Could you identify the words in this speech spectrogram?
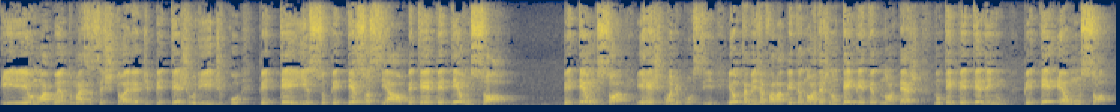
E eu não aguento mais essa história de PT jurídico, PT isso, PT social, PT, PT um só. PT um só e responde por si. Eu também já falava, PT do Nordeste não tem PT do Nordeste, não tem PT nenhum. PT é um só.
